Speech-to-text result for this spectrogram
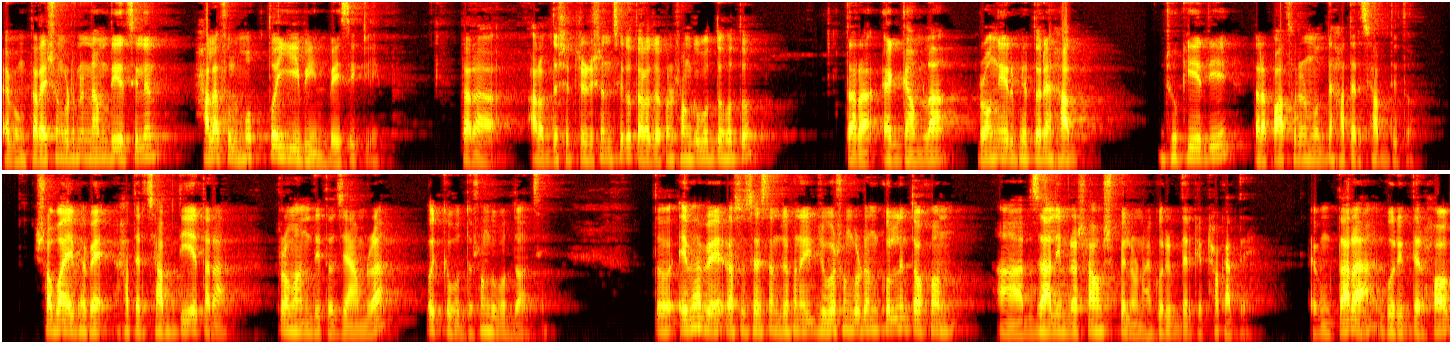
এবং তারা এই সংগঠনের নাম দিয়েছিলেন হালাফুল মুত্তইবিন বেসিকলি তারা আরব দেশের ট্রেডিশন ছিল, তারা যখন সংঘবদ্ধ হতো, তারা এক গামলা রঙের ভেতরে হাত ঢুকিয়ে দিয়ে তারা পাথরের মধ্যে হাতের ছাপ দিত। সবাই এভাবে হাতের ছাপ দিয়ে তারা প্রমাণ দিত যে আমরা ঐক্যবদ্ধ, সংঘবদ্ধ আছি। তো এভাবে রাসুসাহ ইসলাম যখন এই যুব সংগঠন করলেন, তখন আর জালিমরা সাহস পেল না গরিবদেরকে ঠকাতে এবং তারা গরিবদের হক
